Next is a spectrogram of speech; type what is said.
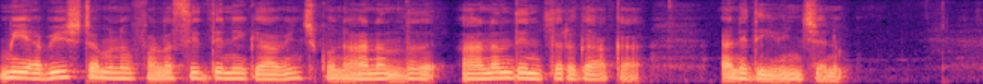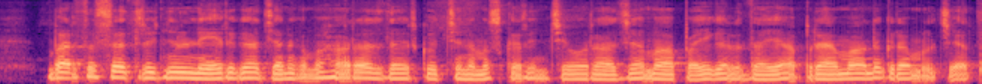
మీ అభీష్టమును ఫలసిద్ధిని గావించుకుని ఆనంద ఆనందింతురుగాక అని దీవించను. భరత శత్రుఘ్నులు నేరుగా జనక మహారాజు దగ్గరికి వచ్చి నమస్కరించి ఓ రాజా మా పైగల దయా ప్రేమానుగ్రహముల చేత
